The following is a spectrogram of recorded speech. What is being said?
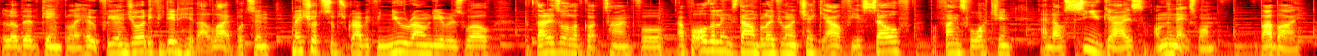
A little bit of gameplay. Hopefully you enjoyed. If you did, hit that like button. Make sure to subscribe if you're new around here as well. But that is all I've got time for. I'll put all the links down below if you want to check it out for yourself. But thanks for watching, and I'll see you guys on the next one. Bye bye.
